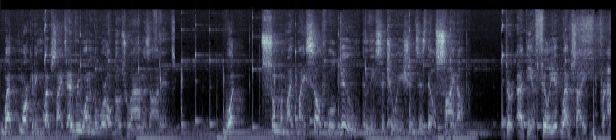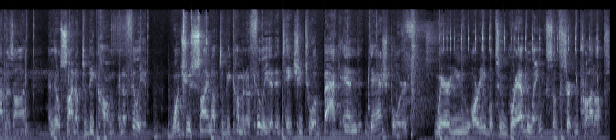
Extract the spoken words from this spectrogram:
web marketing websites, everyone in the world knows who Amazon is. What someone like myself will do in these situations is they'll sign up at the affiliate website for Amazon and they'll sign up to become an affiliate. Once you sign up to become an affiliate, it takes you to a back end dashboard where you are able to grab links of certain products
